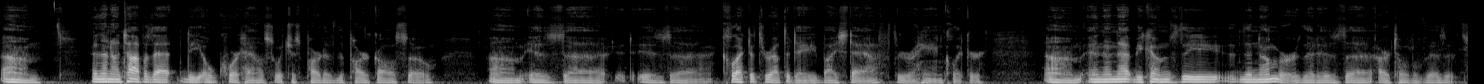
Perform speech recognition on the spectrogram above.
Um, and then on top of that, the old courthouse, which is part of the park also, um, is uh, is uh, collected throughout the day by staff through a hand clicker. Um, and then that becomes the the number that is uh, our total visits.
